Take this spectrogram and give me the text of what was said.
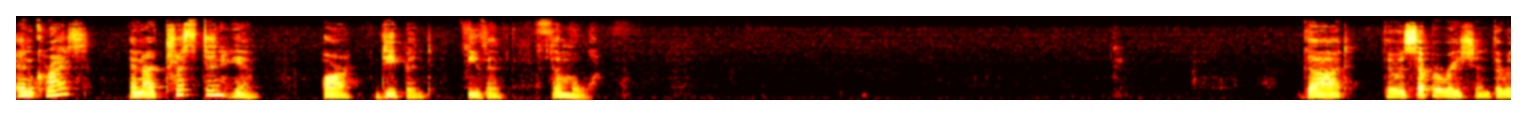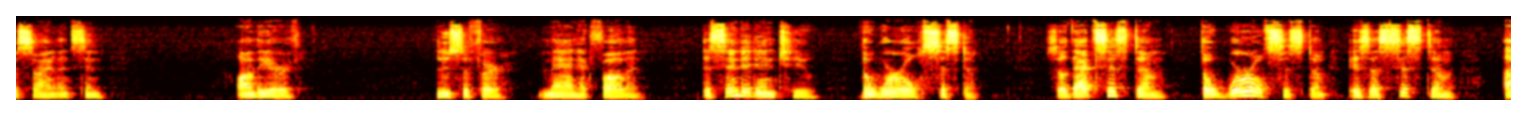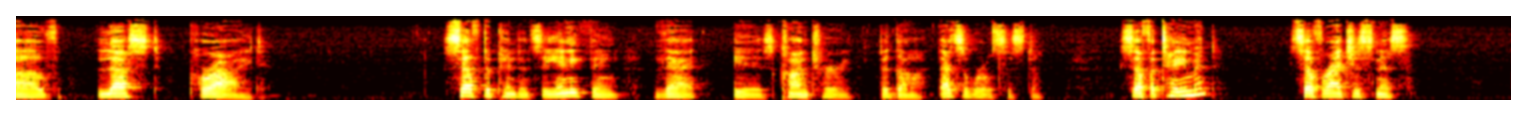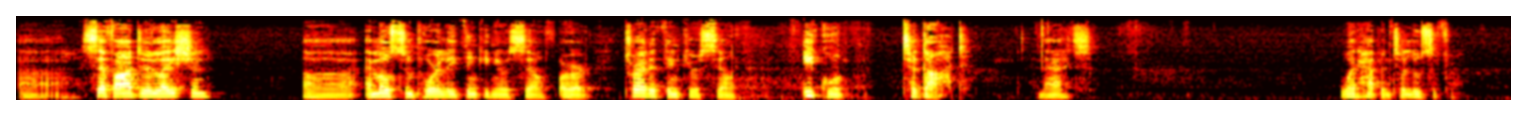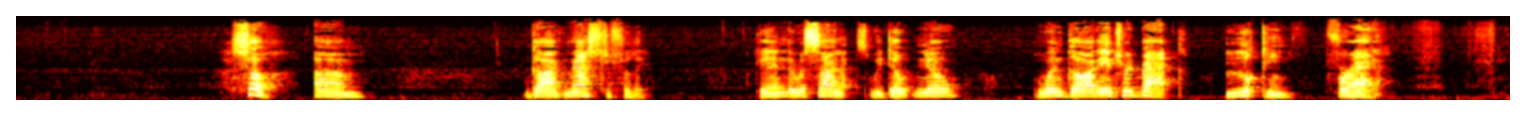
in Christ and our trust in Him are deepened even the more. God, there was separation, there was silence, and on the earth, Lucifer, man had fallen, descended into the world system. So that system, the world system, is a system of lust, pride self dependency, anything that is contrary to God. That's the world system. Self attainment, self righteousness, uh, self adulation, uh, and most importantly, thinking yourself or try to think yourself equal to God. And that's what happened to Lucifer. So, um, God masterfully. Again, there was silence. We don't know when God entered back looking for Adam.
